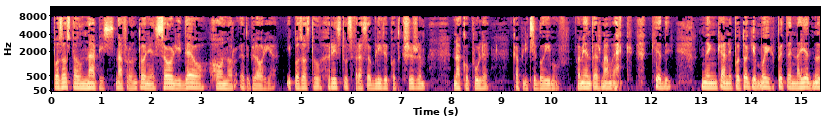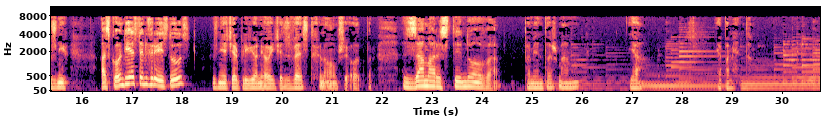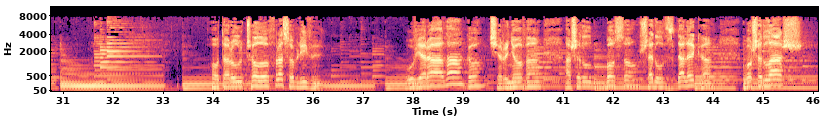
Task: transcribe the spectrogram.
pozostał napis na frontonie Soli Deo Honor et Gloria i pozostał Chrystus frasobliwy pod krzyżem na kopule kaplicy Boimów. Pamiętasz, mamo, jak kiedyś nękany potokiem moich pytań na jedno z nich a skąd jest ten Chrystus? Zniecierpliwiony ojciec westchnąwszy odparł. Z Marstynowa. Pamiętasz, mamo? Ja. Ja pamiętam. Otarł czoło frasobliwy, uwierała go cierniowa, a szedł boso, szedł z daleka, bo szedł aż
